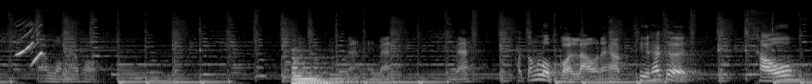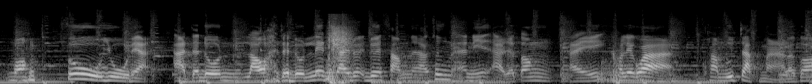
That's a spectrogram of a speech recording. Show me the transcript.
ำลัมมองหน้าพ่อนะเห็นไหมเห็นไหมเขาต้องหลบก่อนเรานะครับ คือถ้าเกิดเขามองสู้อยู่เนี่ยอาจจะโดนเราอาจจะโดนเล่นได้ด้วยด้วยซ้ำนะครับ ซึ่งอันนี้อาจจะต้องใช้เขาเรียกว่า ความรู้จักหมาแล้วก็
